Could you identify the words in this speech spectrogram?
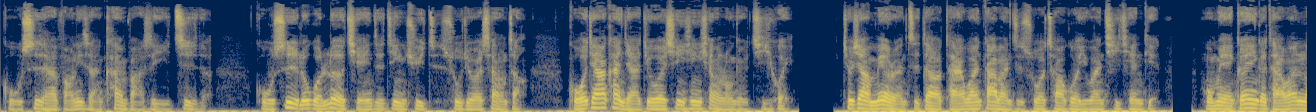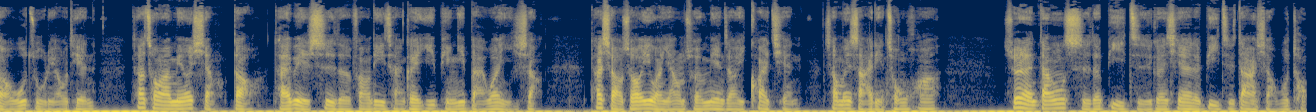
股市还有房地产看法是一致的。股市如果热钱一直进去，指数就会上涨，国家看起来就会欣欣向荣，有机会。就像没有人知道台湾大盘指数超过一万七千点，我们也跟一个台湾老屋主聊天，他从来没有想到台北市的房地产可以一平一百万以上。他小时候一碗阳春面只要一块钱，上面撒一点葱花。虽然当时的币值跟现在的币值大小不同，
